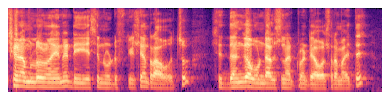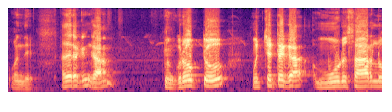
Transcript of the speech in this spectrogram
క్షణంలోనైనా డిఎస్సి నోటిఫికేషన్ రావచ్చు. సిద్ధంగా ఉండాల్సినటువంటి అవసరం అయితే ఉంది. అదే రకంగా గ్రూప్ టూ ముచ్చటగా మూడు సార్లు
